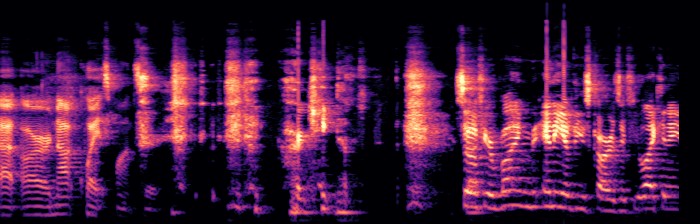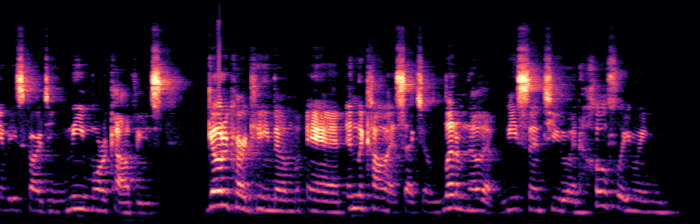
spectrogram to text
at our not quite sponsor, Card Kingdom. so if you're buying any of these cards, if you like any of these cards, you need more copies. Go to Card Kingdom and in the comment section, let them know that we sent you, and hopefully we can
